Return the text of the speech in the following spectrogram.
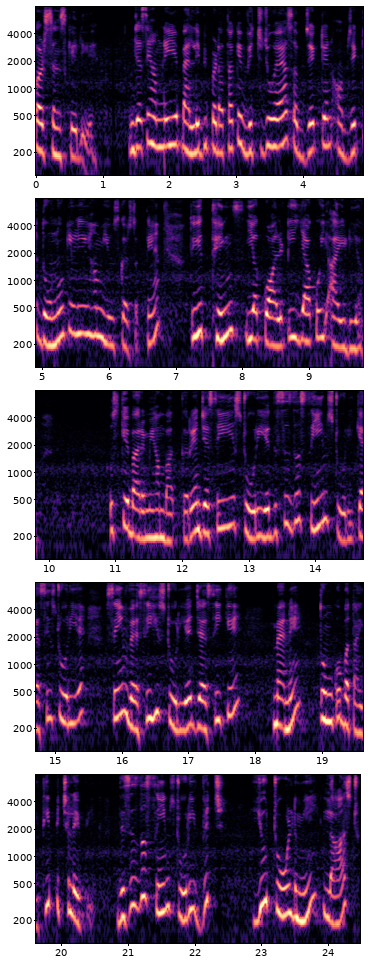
पर्सनस के लिए। जैसे हमने ये पहले भी पढ़ा था कि विच जो है सब्जेक्ट एंड ऑब्जेक्ट दोनों के लिए हम यूज़ कर सकते हैं। तो ये थिंग्स या क्वालिटी या कोई आइडिया उसके बारे में हम बात कर रहे हैं। जैसे ये स्टोरी है this is the same story कैसी स्टोरी है? सेम वैसी ही स्टोरी है, जैसी कि मैंने तुमको बताई थी पिछले week this is the same story which you told me last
